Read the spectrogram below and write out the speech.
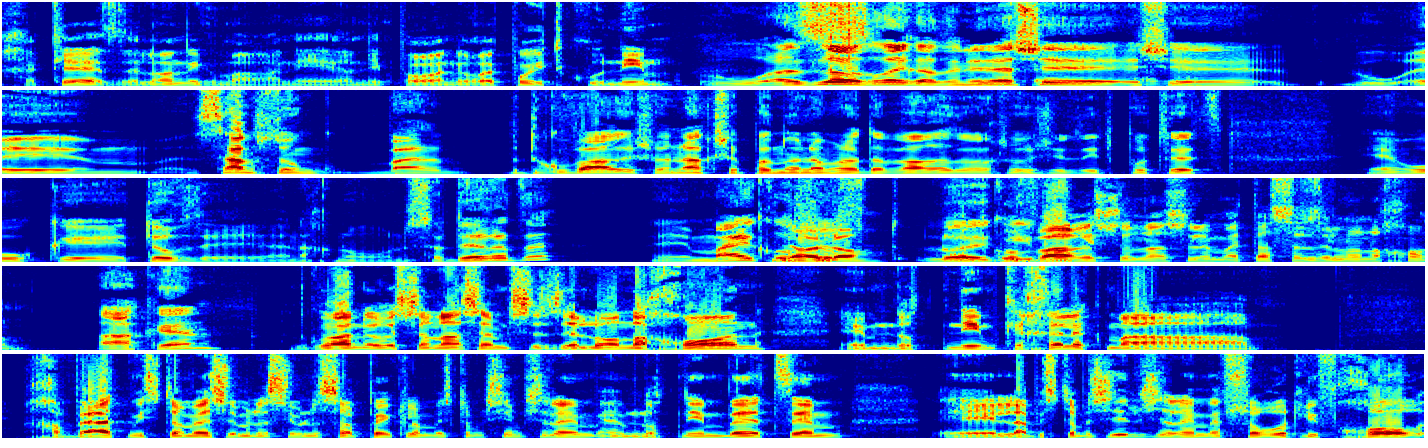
חכה, זה לא נגמר, אני אני פה, אני רואה פה עדכונים. אז לא, אז רגע, אז אני יודע אוקיי, שסמסונג, בתגובה הראשונה כשפנו אליהם על הדבר הזה, איכשהו שזה התפוצץ, אמרו, "כ- טוב, זה- אנחנו נסדר את זה. אה, לא, מייקרוסופט לא, לא. התגובה הראשונה שלהם הייתה שזה לא נכון. אה, כן? התגובה הראשונה שלהם שזה לא נכון, הם נותנים כחלק מה... חוויית משתמש שהם מנסים לספק למשתמשים שלהם, הם נותנים בעצם אה, למשתמשים שלהם אפשרות לבחור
